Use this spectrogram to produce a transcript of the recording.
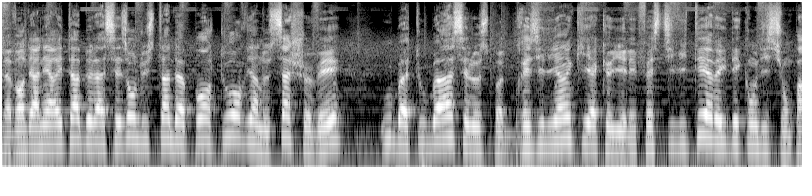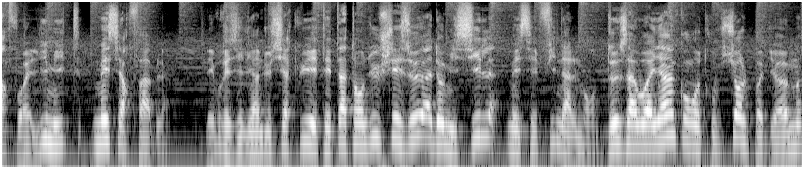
L'avant-dernière étape de la saison du Stand-Up World Tour vient de s'achever. Ubatuba, c'est le spot brésilien qui accueillait les festivités avec des conditions parfois limites mais surfables. Les Brésiliens du circuit étaient attendus chez eux à domicile, mais c'est finalement deux Hawaïens qu'on retrouve sur le podium.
